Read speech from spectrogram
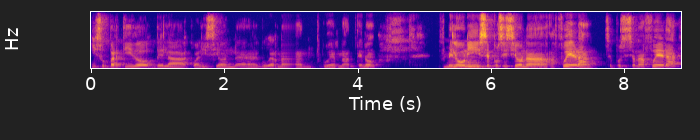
y su partido de la coalición uh, gubernante. ¿no? Meloni se posiciona afuera, se posiciona afuera,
